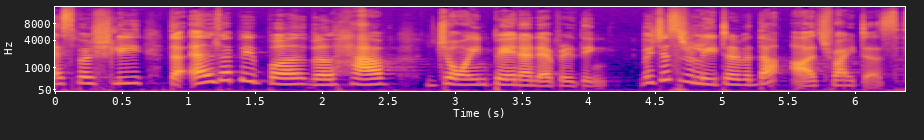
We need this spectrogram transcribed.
especially the elder people, will have joint pain and everything, which is related with the arthritis.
